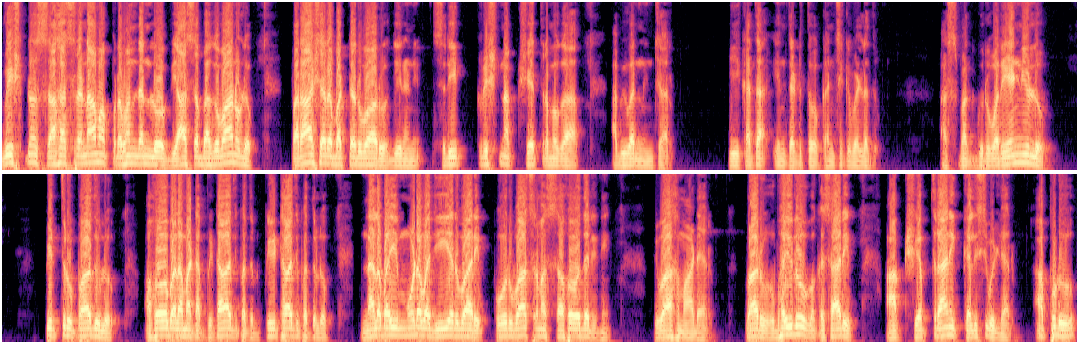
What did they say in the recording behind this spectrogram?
విష్ణు సహస్రనామ ప్రబంధంలో వ్యాస భగవానుడు పరాశర భట్టరు వారు దీనిని శ్రీకృష్ణ క్షేత్రముగా అభివర్ణించారు. ఈ కథ ఇంతటితో కంచికి వెళ్ళదు. అస్మద్గురువరేణ్యులు పితృపాదులు అహోబలమఠ పీఠాధిపతులు పీఠాధిపతులు నలభై మూడవ జీయర్వారి పూర్వాశ్రమ సహోదరిని వివాహమాడారు. వారు ఉభయులు ఒకసారి ఆ క్షేత్రానికి కలిసి వెళ్ళారు. అప్పుడు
